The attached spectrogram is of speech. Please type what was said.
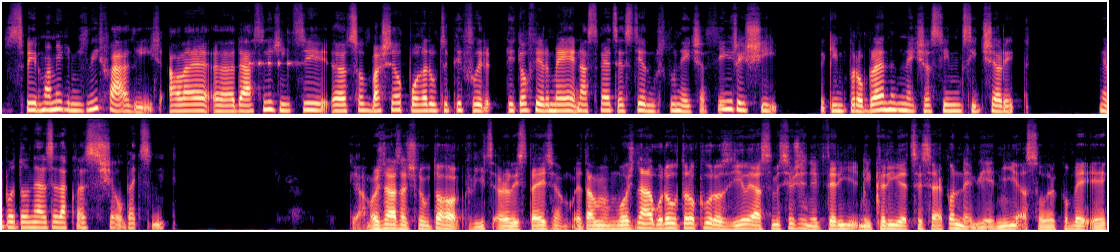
s firmami v různých fázích, ale eh, dá se říci, eh, co z vašeho pohledu ty, ty, tyto firmy na své cestě růstu nejčastěji řeší, jakým problémům nejčastěji musí čelit, nebo to nelze takhle všeobecnit. Já možná začnu toho víc early stage. Tam možná budou trochu rozdíly. Já si myslím, že některé věci se jako nemění a jsou jakoby i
